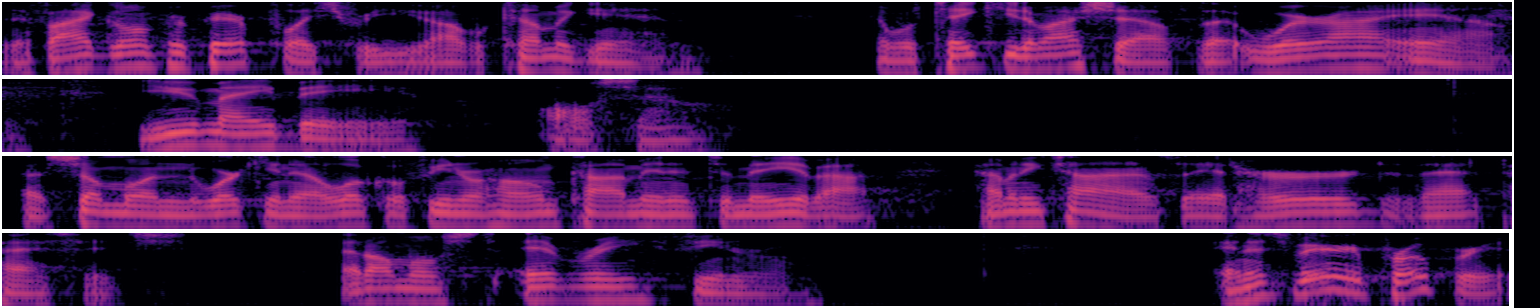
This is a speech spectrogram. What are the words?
And if I go and prepare a place for you, I will come again and will take you to myself, that where I am, you may be also uh, someone working at a local funeral home commented to me about how many times they had heard that passage at almost every funeral. And it's very appropriate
